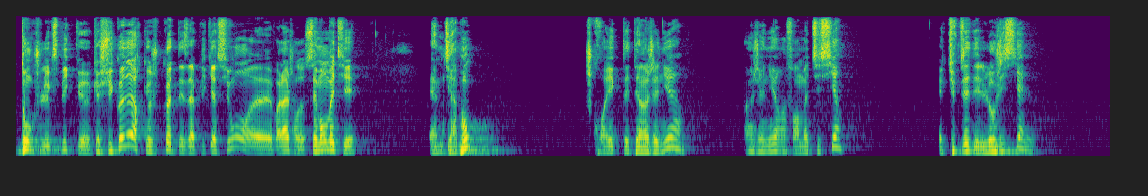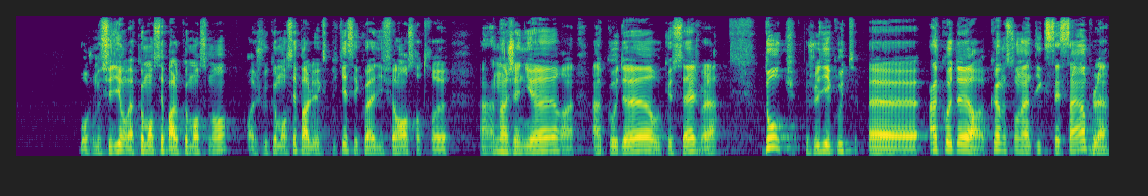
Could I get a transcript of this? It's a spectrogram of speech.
Donc je lui explique que, que je suis codeur, que je code des applications, voilà, c'est mon métier. Et elle me dit, ah bon? Je croyais que tu étais ingénieur, ingénieur informaticien, et que tu faisais des logiciels. Bon, je me suis dit, on va commencer par le commencement. Je vais commencer par lui expliquer c'est quoi la différence entre un ingénieur, un codeur ou que sais-je, voilà. Donc, je lui dis, écoute, euh, un codeur, comme son indique, c'est simple,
